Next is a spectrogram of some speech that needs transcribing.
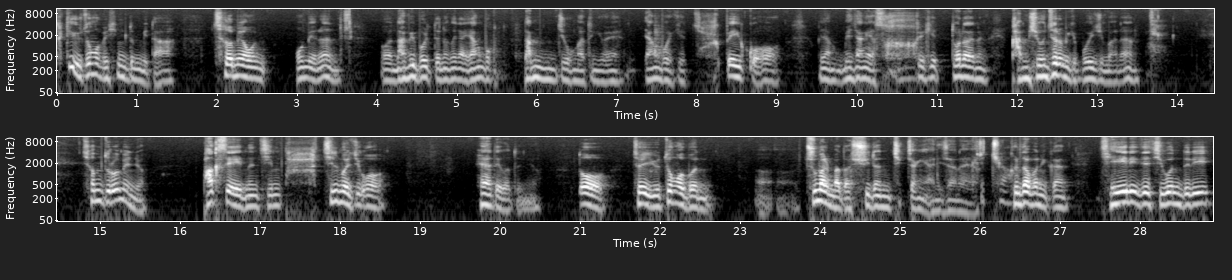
특히 유성업은 힘듭니다. 처음에 오- 오면은 어, 남이 볼 때는 그냥 양복 남 직원 같은 경우에 양복 이렇게 쫙 빼입고 그냥 매장에 서 이렇게 돌아다니는 감시원처럼 이렇게 보이지만은 처음 들어오면요 박스에 있는 짐 다 짊어지고 해야 되거든요. 또 저희 유통업은 어, 주말마다 쉬는 직장이 아니잖아요. 그렇죠. 그러다 보니까 제일 이제 직원들이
